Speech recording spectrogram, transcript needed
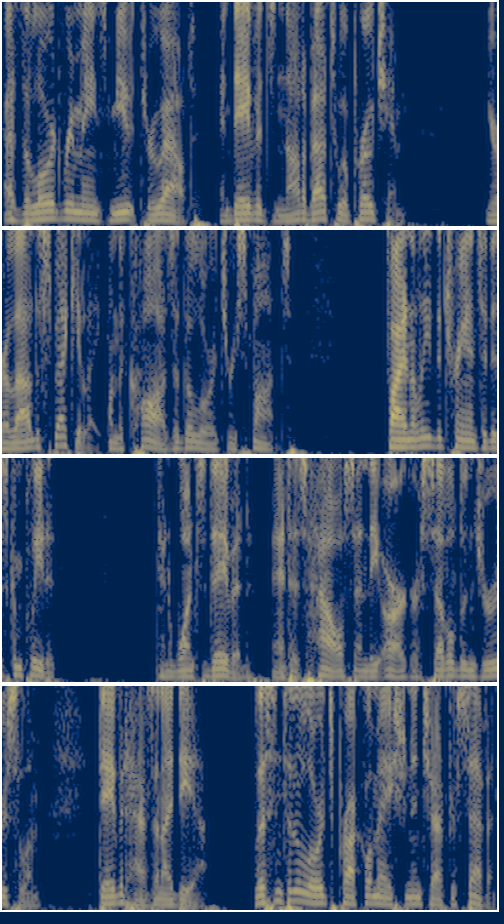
As the Lord remains mute throughout, and David's not about to approach him, you're allowed to speculate on the cause of the Lord's response. Finally, the transit is completed. And once David and his house and the ark are settled in Jerusalem, David has an idea. Listen to the Lord's proclamation in chapter 7,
